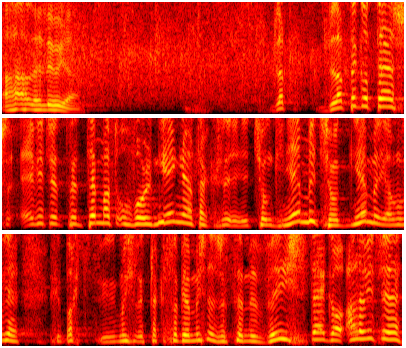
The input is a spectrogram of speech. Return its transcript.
Aleluja. Dla, dlatego też, wiecie, ten temat uwolnienia tak ciągniemy, ciągniemy. Ja mówię, chyba myślę, tak sobie myślę, że chcemy wyjść z tego, ale wiecie,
